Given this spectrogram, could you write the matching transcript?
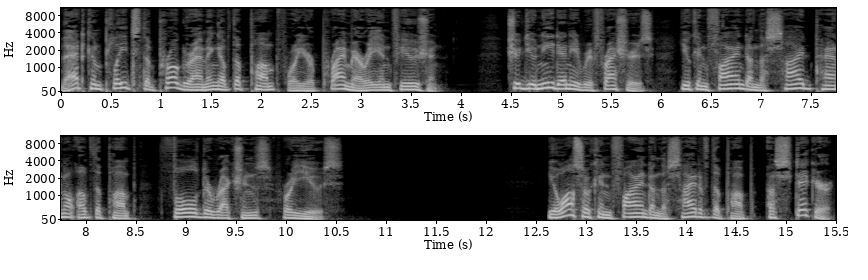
That completes the programming of the pump for your primary infusion. Should you need any refreshers, you can find on the side panel of the pump full directions for use. You also can find on the side of the pump a sticker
